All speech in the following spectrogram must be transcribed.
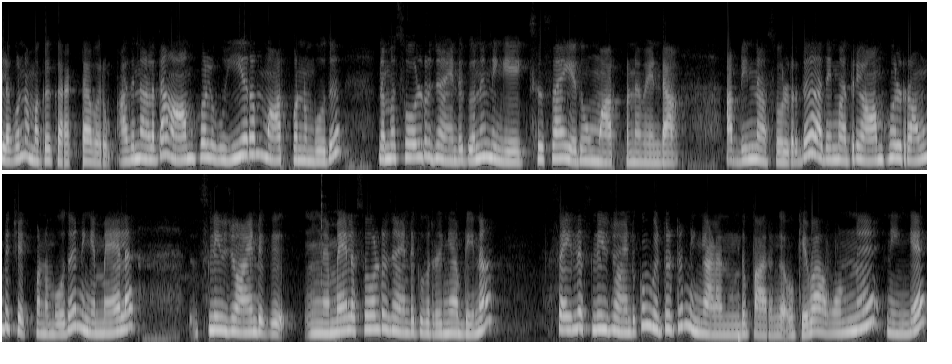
அளவு நமக்கு கரெக்டாக வரும். அதனால தான் ஆம்ஹோல் உயரம் மார்க் பண்ணும்போது நம்ம ஷோல்டர் ஜாயிண்ட்டுக்குன்னு நீங்கள் எக்ஸஸாக எதுவும் மார்க் பண்ண வேண்டாம் அப்படின்னு நான் சொல்கிறது அதே மாதிரி ஆம்ஹோல் ரவுண்டு செக் பண்ணும்போது நீங்கள் மேலே ஸ்லீவ் ஜாயிண்ட்டுக்கு மேலே ஷோல்டர் ஜாயிண்ட்டுக்கு விடுறீங்க அப்படின்னா சைடில் ஸ்லீவ் ஜாயிண்ட்டுக்கும் விட்டுட்டு நீங்கள் அளந்து பாருங்கள் ஓகேவா ஒன்று நீங்கள்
